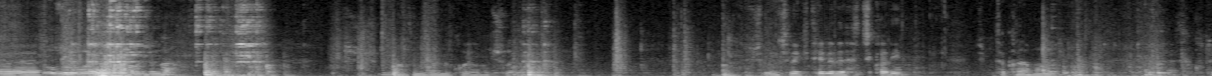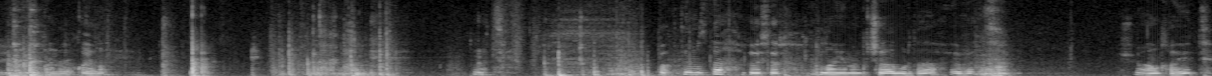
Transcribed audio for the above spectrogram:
Evet, uzun uğraşın sonucunda şunun bir koyalım şuraya. Şunun içindeki teli de çıkarayım. Şimdi takalım onu. Evet, kutuyu şöyle kenara koyalım. Evet. Baktığımızda arkadaşlar Polonya'nın bıçağı burada. Evet. Şu an kayıt.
